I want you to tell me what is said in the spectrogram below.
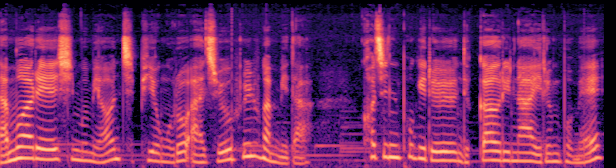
나무 아래에 심으면 지피용으로 아주 훌륭합니다. 커진 포기를 늦가을이나 이른 봄에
